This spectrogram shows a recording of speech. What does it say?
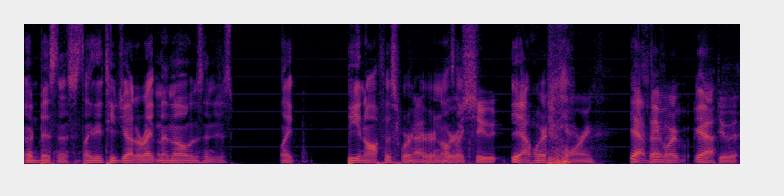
in business. Like they teach you how to write memos and just like be an office worker. Right, and I was wear a like, suit, Yeah, wear be boring. yeah, be more, to- how to yeah. do it.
